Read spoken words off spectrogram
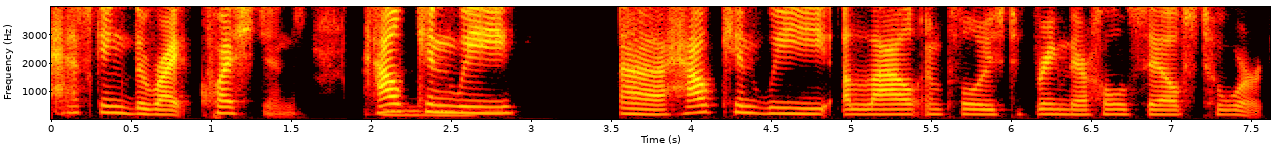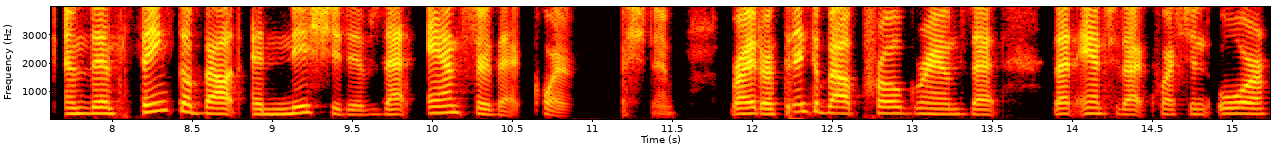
asking the right questions how can mm. we uh, how can we allow employees to bring their whole selves to work? And then think about initiatives that answer that question right? Or think about programs that that answer that question. Or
